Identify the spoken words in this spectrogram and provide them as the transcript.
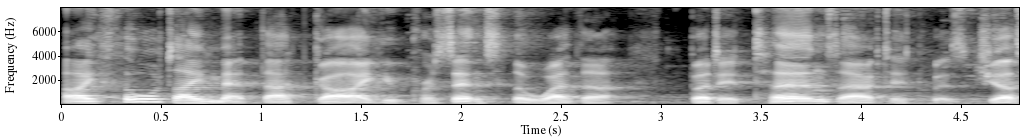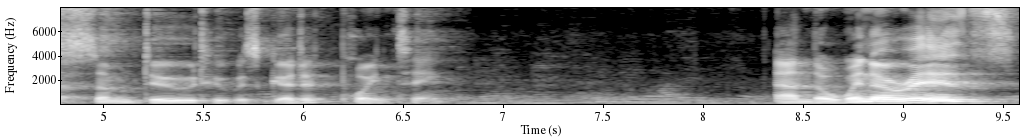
I thought I met that guy who presents the weather, but it turns out it was just some dude who was good at pointing. And the winner is.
